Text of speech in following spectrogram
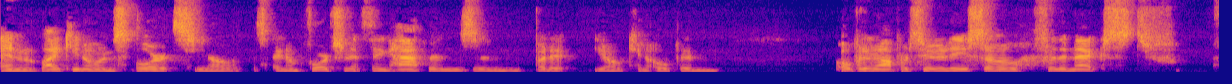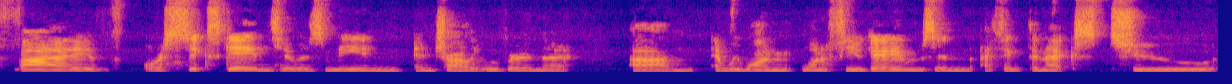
and like you know in sports you know an unfortunate thing happens and but it you know can open open an opportunity so for the next five or six games, it was me and, and Charlie Hoover in there. Um, and we won won a few games, and I think the next two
